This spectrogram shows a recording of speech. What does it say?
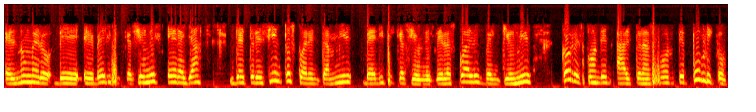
el número de eh, verificaciones era ya de 340 mil verificaciones, de las cuales 21 mil corresponden al transporte público.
